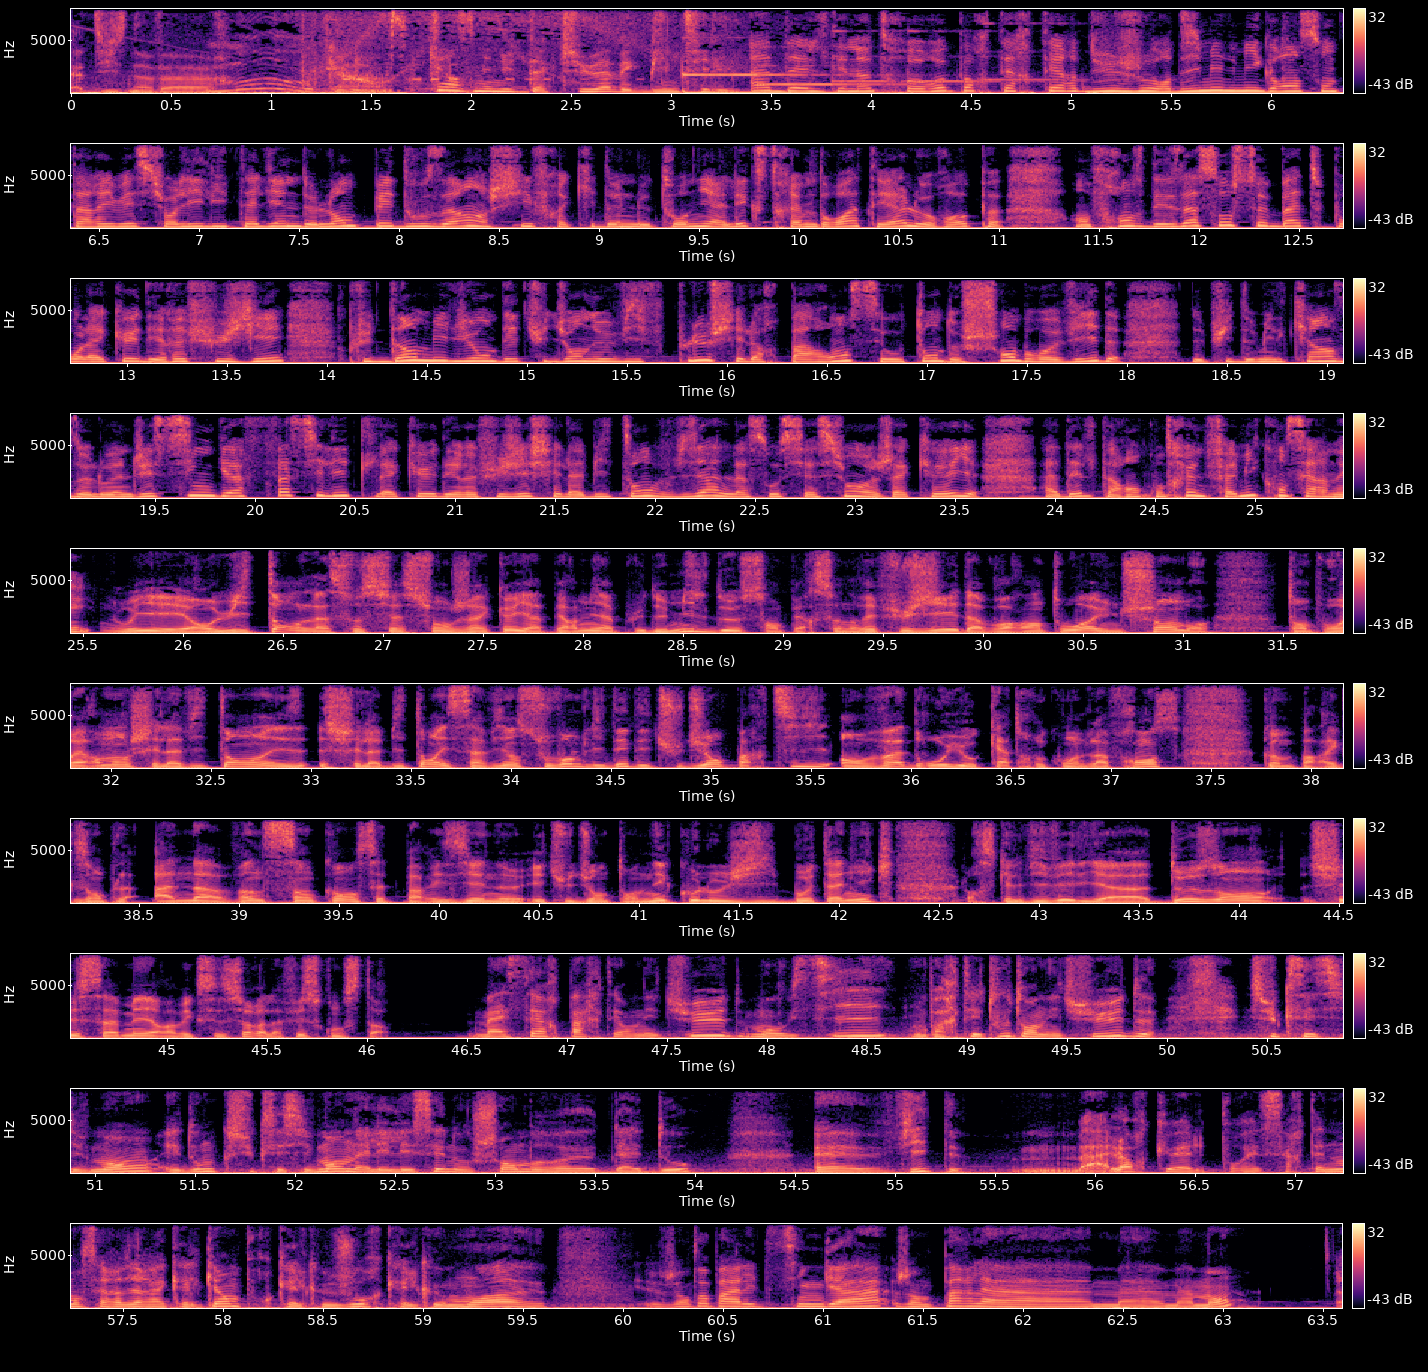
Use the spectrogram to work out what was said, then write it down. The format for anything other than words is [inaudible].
jusqu'à 19h. 15. 15 minutes d'actu avec Bintili. Adèle, t'es notre reporter terre du jour. 10 000 migrants sont arrivés sur l'île italienne de Lampedusa, un chiffre qui donne le tournis à l'extrême droite et à l'Europe. En France, des assos se battent pour l'accueil des réfugiés. Plus d'un million d'étudiants ne vivent plus chez leurs parents. C'est autant de chambres vides. Depuis 2015, l'ONG Singa facilite l'accueil des réfugiés chez l'habitant via l'association J'accueille. Adèle, t'as rencontré une famille concernée. Oui, et en 8 ans, l'association J'accueille a permis à plus de 1200 personnes réfugiées d'avoir un toit, une chambre temporairement chez l'habitant et ça vient souvent de l'idée d'étudiants partis en vadrouille aux quatre coins de la France, comme par exemple Anna, 25 ans, cette parisienne étudiante en écologie botanique. Lorsqu'elle vivait il y a deux ans chez sa mère avec ses sœurs, elle a fait ce constat. Ma sœur partait en études, moi aussi. On partait toutes en études, successivement. Et donc, successivement, on allait laisser nos chambres d'ado euh, vides. Alors qu'elles pourraient certainement servir à quelqu'un pour quelques jours, quelques mois. J'entends parler de Singa, j'en parle à ma maman.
